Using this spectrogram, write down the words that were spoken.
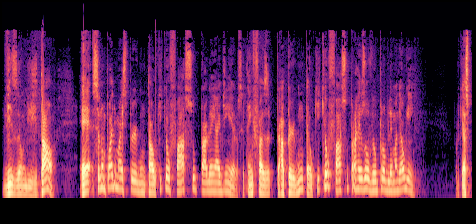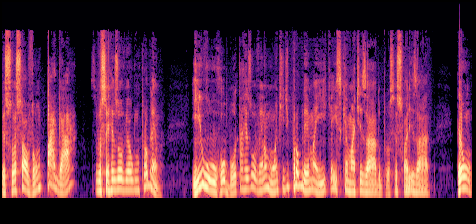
visão digital, é, você não pode mais perguntar o que, que eu faço para ganhar dinheiro. Você tem que fazer. A pergunta é o que, que eu faço para resolver o problema de alguém. Porque as pessoas só vão pagar se você resolver algum problema. E o robô está resolvendo um monte de problema aí que é esquematizado, processualizado. Então,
